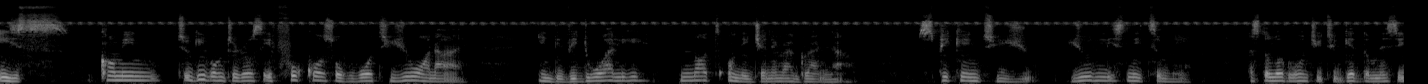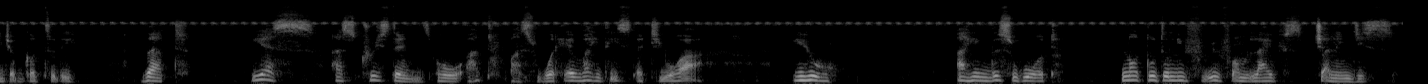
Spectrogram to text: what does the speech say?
is coming to give unto us a focus of what you and I individually, not on a general ground now, speaking to you, you listening to me, as the Lord wants you to get the message of God today. That, yes, as Christians or as whatever it is that you are, you are in this world not totally free from life's challenges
